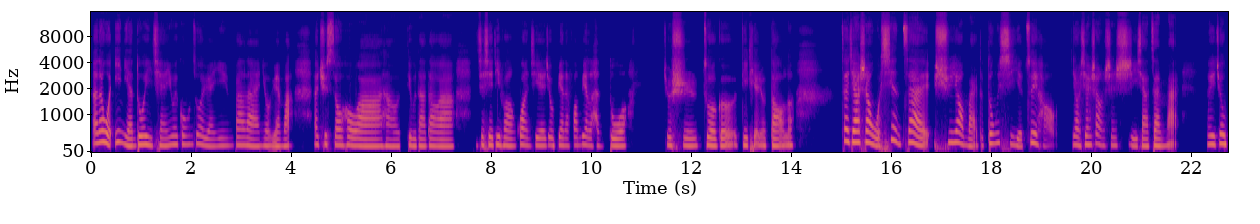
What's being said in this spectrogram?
呃，那我一年多以前因为工作原因搬来纽约嘛，那去 SOHO 啊，还有第五大道啊这些地方逛街就变得方便了很多，就是坐个地铁就到了。再加上我现在需要买的东西也最好要先上身试一下再买，所以就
